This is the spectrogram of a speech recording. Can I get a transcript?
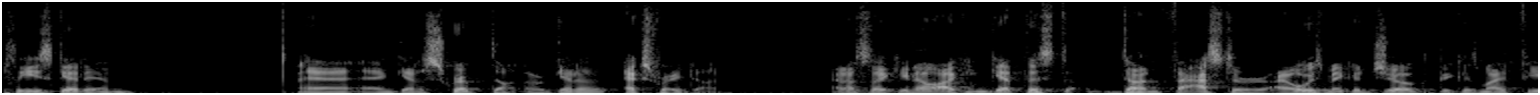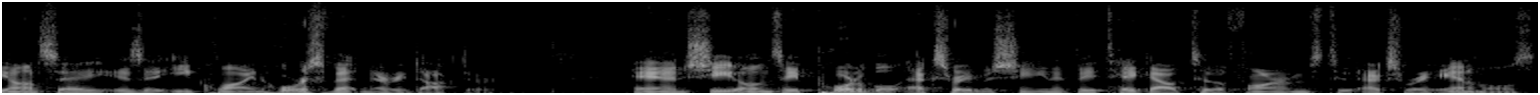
Please get in. and, and get a script done or get an X-ray done. And I was like, you know, I can get this done faster. I always make a joke because my fiance is a equine horse veterinary doctor, and she owns a portable X-ray machine that they take out to the farms to X-ray animals.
